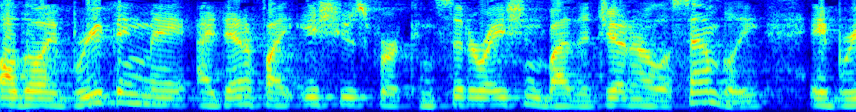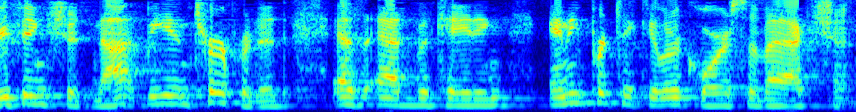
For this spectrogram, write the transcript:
Although a briefing may identify issues for consideration by the General Assembly, a briefing should not be interpreted as advocating any particular course of action.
